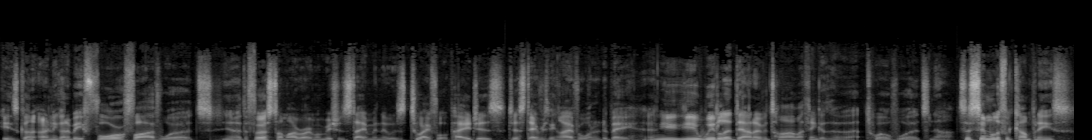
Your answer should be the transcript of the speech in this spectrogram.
is going, only going to be four or five words. You know, the first time I wrote my mission statement, it was two A4 pages, just everything I ever wanted to be. And you, you whittle it down over time. I think it's about 12 words now. So similar for companies.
